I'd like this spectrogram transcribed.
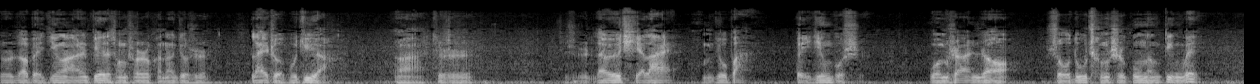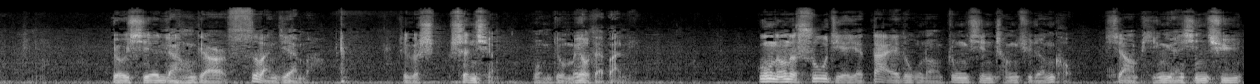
就是到北京啊，别的省市可能就是来者不拒啊，啊，就是就是来有企业来我们就办，北京不是，我们是按照。首都城市功能定位，有一些两点四万件吧，这个申申请我们就没有再办理。功能的疏解也带动了中心城区人口向平原新区、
